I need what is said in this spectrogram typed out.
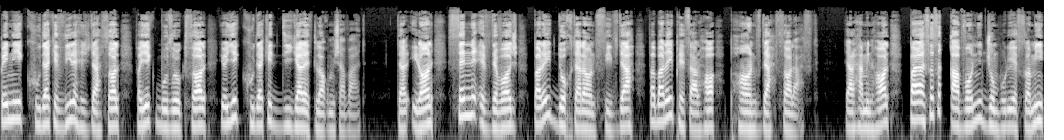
بین یک کودک زیر 18 سال و یک بزرگسال یا یک کودک دیگر اطلاق می شود. در ایران سن ازدواج برای دختران 13 و برای پسرها 15 سال است. در همین حال بر اساس قوانین جمهوری اسلامی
